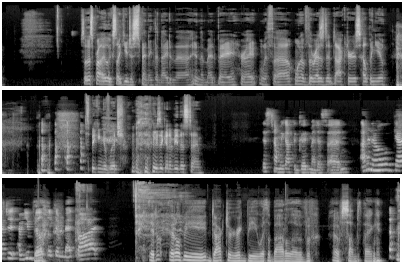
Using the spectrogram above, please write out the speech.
So this probably looks like you just spending the night in the in the med bay, right? With uh, one of the resident doctors helping you. Speaking of which, who's it going to be this time? This time we got the good medicine. I don't know, Gadget, have you built Yeah. like a med bot? It'll it'll be Doctor Rigby with a bottle of of something.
